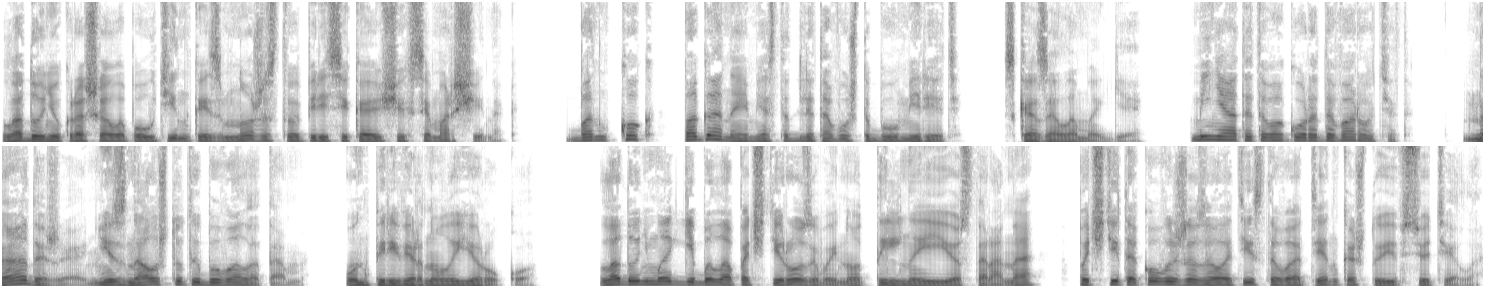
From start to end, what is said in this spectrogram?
Ладонь украшала паутинка из множества пересекающихся морщинок. «Бангкок — поганое место для того, чтобы умереть», — сказала Мэгги. «Меня от этого города воротит». «Надо же, не знал, что ты бывала там». Он перевернул ее руку. Ладонь Мэгги была почти розовой, но тыльная ее сторона почти такого же золотистого оттенка, что и все тело.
